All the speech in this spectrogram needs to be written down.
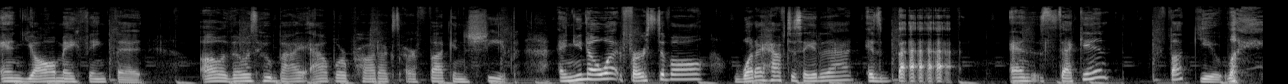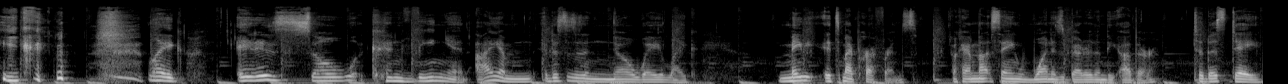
and y'all may think that oh, those who buy Apple products are fucking sheep. And you know what? First of all, what I have to say to that is bad. And second, fuck you. Like like it is so convenient. I am, this is in no way like, maybe it's my preference. Okay, I'm not saying one is better than the other. To this day,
